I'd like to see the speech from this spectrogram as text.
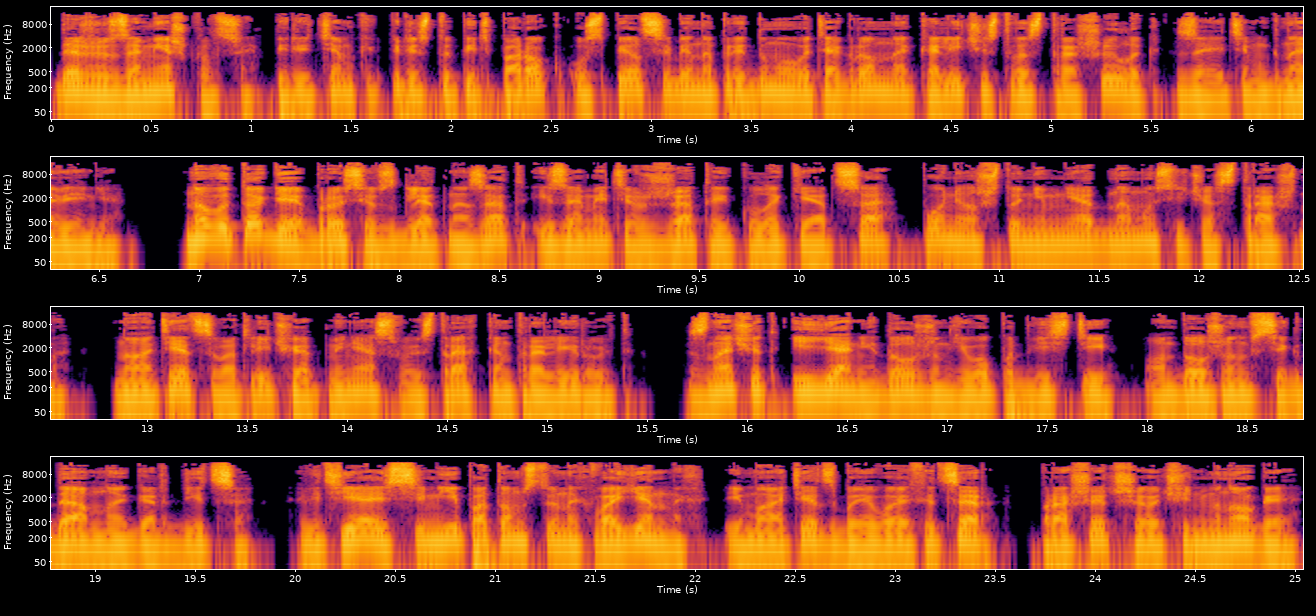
Даже замешкался, перед тем, как переступить порог, успел себе напридумывать огромное количество страшилок за эти мгновения. Но в итоге, бросив взгляд назад и заметив сжатые кулаки отца, понял, что не мне одному сейчас страшно. Но отец, в отличие от меня, свой страх контролирует. Значит, и я не должен его подвести. Он должен всегда мной гордиться. Ведь я из семьи потомственных военных, и мой отец боевой офицер, прошедший очень многое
